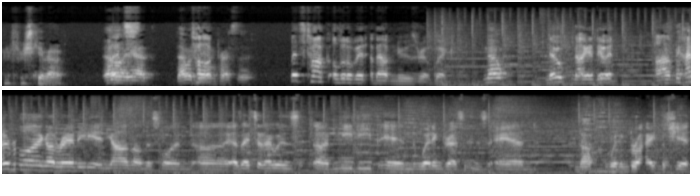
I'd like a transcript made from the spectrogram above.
when it first came out." Oh Let's yeah, that would talk- be impressive. let's talk a little bit about news real quick. Nope. Nope, not gonna do it. I'm kind of relying on Randy and Yaz on this one. Uh, as I said, I was uh, knee deep in wedding dresses and Not wedding bride shit.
